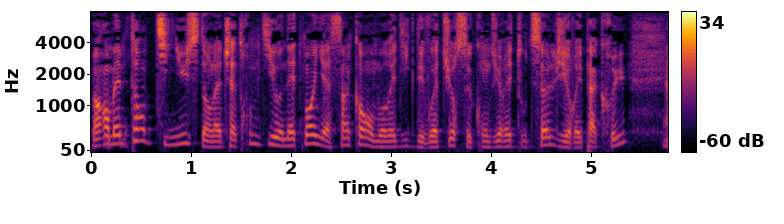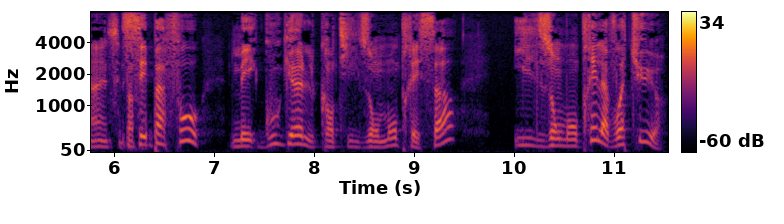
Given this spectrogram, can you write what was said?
En même temps, Tinus dans la chatroom dit honnêtement, il y a cinq ans, on m'aurait dit que des voitures se conduiraient toutes seules, j'y aurais pas cru. Hein, c'est pas pas faux, mais Google, quand ils ont montré ça, ils ont montré la voiture.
